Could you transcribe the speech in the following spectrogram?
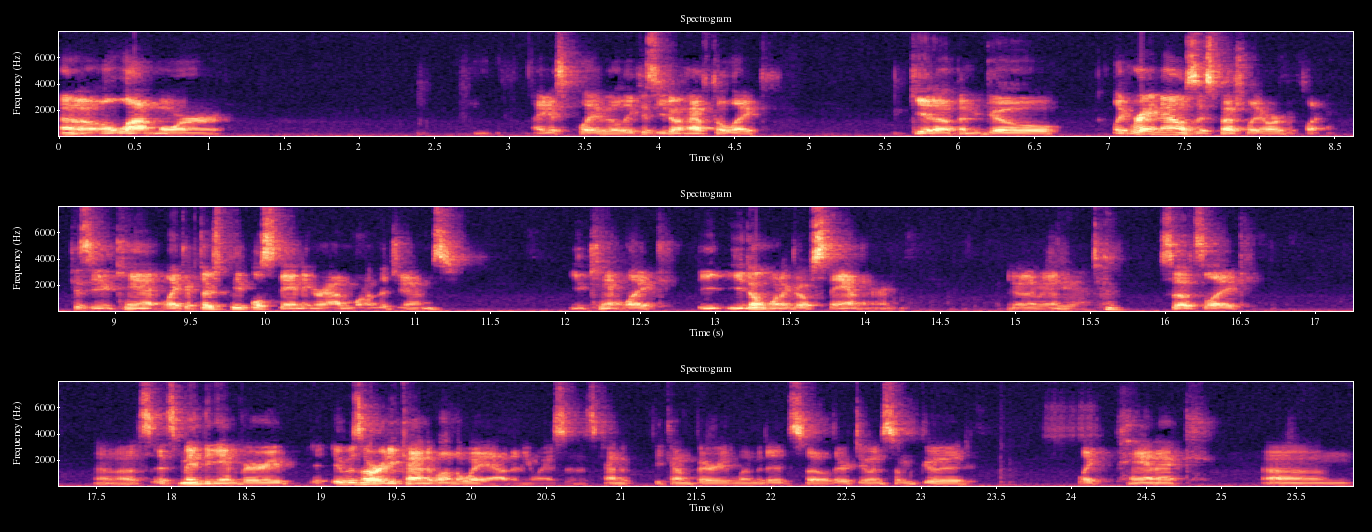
I don't know, a lot more, I guess, playability because you don't have to like get up and go. Like right now is especially hard to play because you can't like if there's people standing around one of the gyms, you can't like you, you don't want to go stand there. You know what I mean? Yeah. So it's like, I don't know. It's, it's made the game very. It was already kind of on the way out, anyways, and it's kind of become very limited. So they're doing some good, like panic, um,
